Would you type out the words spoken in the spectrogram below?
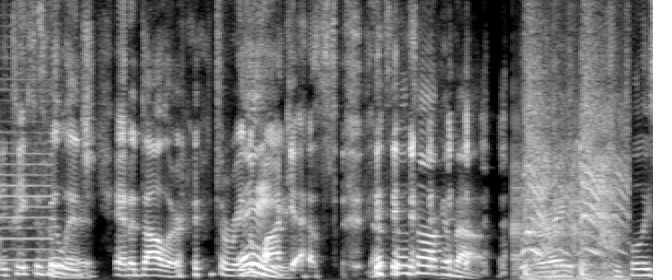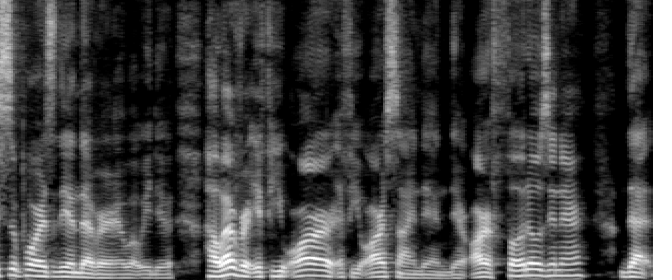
It takes a village hilarious. and a dollar to raise Hey, a podcast. That's what I'm talking about. All right. She fully supports the endeavor and what we do. However, if you are if you are signed in, there are photos in there that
